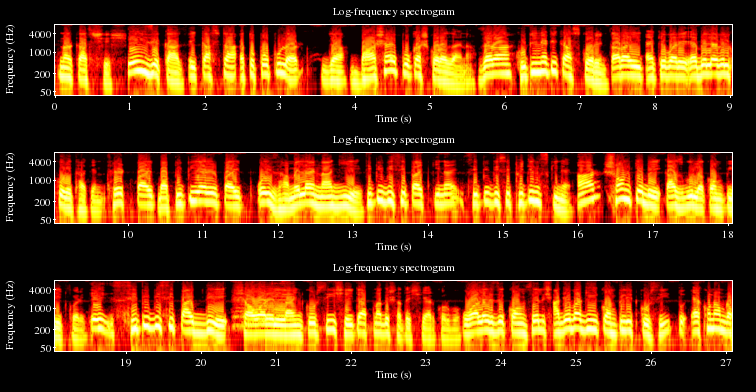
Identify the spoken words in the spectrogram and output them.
আপনার কাজ শেষ। এই যে কাজ এই কাজটা এত পপুলার যা ভাষায় প্রকাশ করা যায় না। যারা খুঁটিনাটি কাজ করেন তারা এই একেবারে অ্যাভেলেবেল করে থাকেন। থ্রেড পাইপ বা পিপিআর এর পাইপ ওই ঝামেলায় না গিয়ে সিপিবিসি পাইপ কিনায় সিপিবিসি ফিটিংস কিনায় আর সংক্ষেপে কাজগুলা কমপ্লিট করে। এই সিপিবিসি পাইপ দিয়ে শাওয়ারের লাইন করছি, সেইটা আপনাদের সাথে শেয়ার করব। ওয়ালের যে কনসেল আগে বাগি কমপ্লিট করছি, তো এখন আমরা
